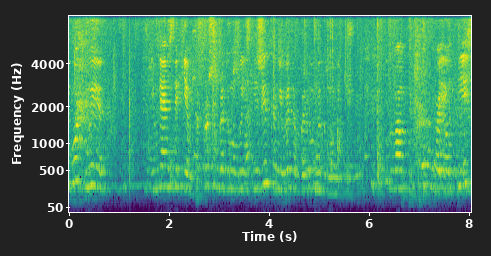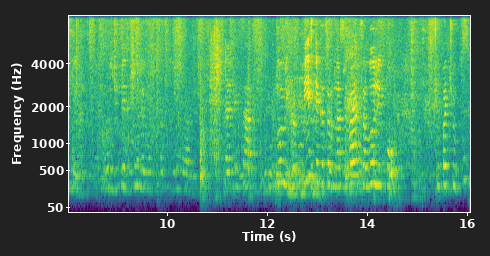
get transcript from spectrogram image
год мы являемся кем-то. В прошлом году мы были снежинками, в этом году мы гномики. Мы вам поем песни. Может, Петкуля, может, как гномиков. Песня, которая называется «Лоликоп». Чупа-чупс.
